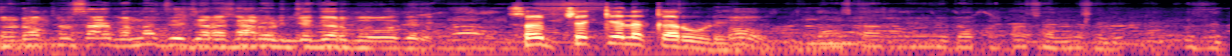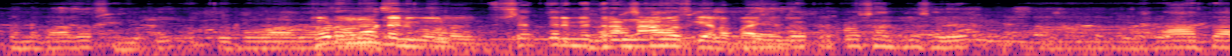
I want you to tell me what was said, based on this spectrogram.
तर डॉक्टर साहेबांनाच विचारा कालवडीचे गर्भ वगैरे. साहेब चेक केल्या कारवडी? हो. डॉक्टर प्रशांत मिसळे. उत्पन्न बाजार समिती थोडं मोठ्याने बोला शेतकरी मित्रांना आवाज केला पाहिजे. डॉक्टर प्रशांत मिसळे. राहता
